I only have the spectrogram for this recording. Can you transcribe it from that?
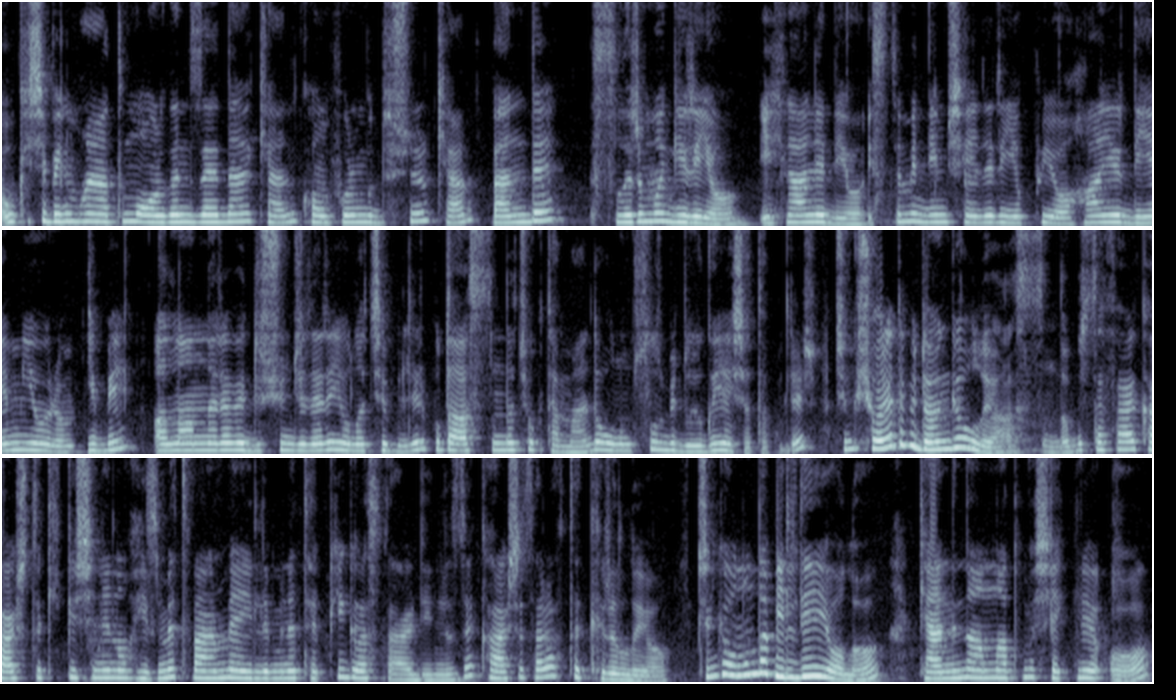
o kişi benim hayatımı organize ederken, konforumu düşünürken ben de sınırıma giriyor, ihlal ediyor, istemediğim şeyleri yapıyor, hayır diyemiyorum gibi alanlara ve düşüncelere yol açabilir. Bu da aslında çok temelde olumsuz bir duygu yaşatabilir. Çünkü şöyle de bir döngü oluyor aslında. Bu sefer karşıdaki kişinin o hizmet verme eylemine tepki gösterdiğinizde karşı taraf da kırılıyor. Çünkü onun da bildiği yolu, kendini anlatma şekli o.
